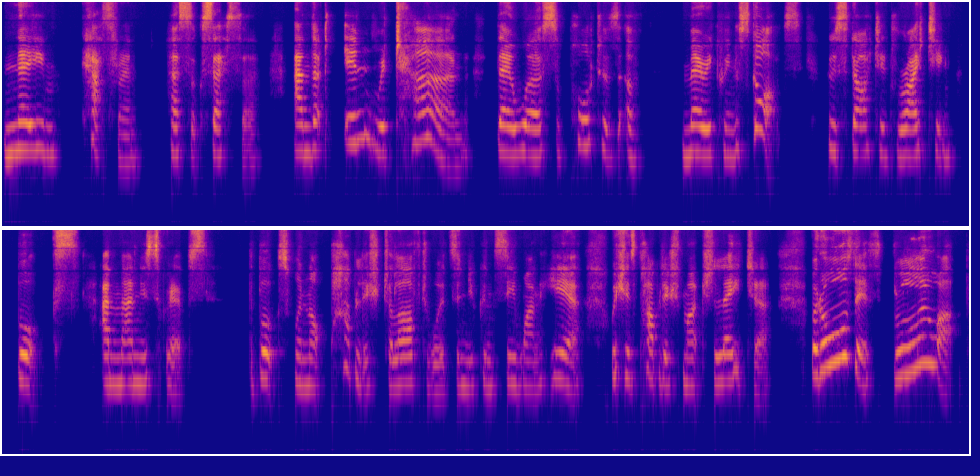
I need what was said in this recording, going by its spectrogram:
name Catherine her successor, and that in return, there were supporters of Mary Queen of Scots who started writing books and manuscripts. The books were not published till afterwards, and you can see one here, which is published much later. But all this blew up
